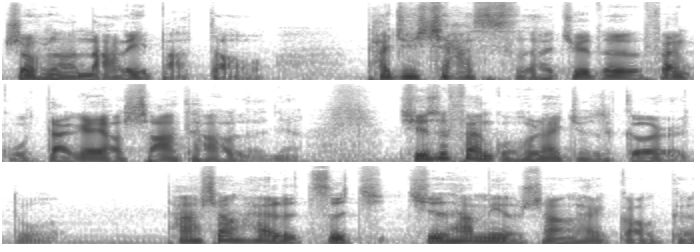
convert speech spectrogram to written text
手上拿了一把刀，他就吓死，他觉得范谷大概要杀他了。这样，其实范谷后来就是割耳朵，他伤害了自己，其实他没有伤害高更。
